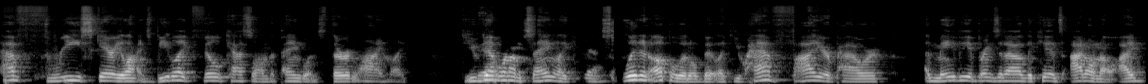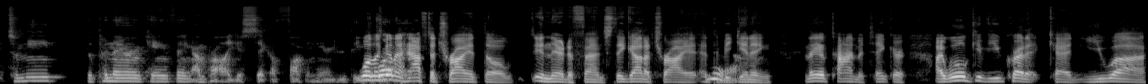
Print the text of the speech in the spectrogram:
have three scary lines. Be like Phil Kessel on the Penguins third line. Like, do you Yeah. get what I'm saying? Like Yeah. split it up a little bit. Like you have firepower, and maybe it brings it out of the kids. I don't know. I to me the Panarin Kane thing, I'm probably just sick of fucking hearing you people. Well, they're gonna have to try it though. In their defense, they got to try it at the beginning, and they have time to tinker. I will give you credit, Ked. You uh,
